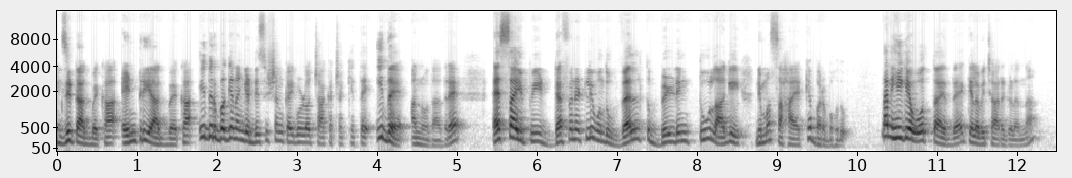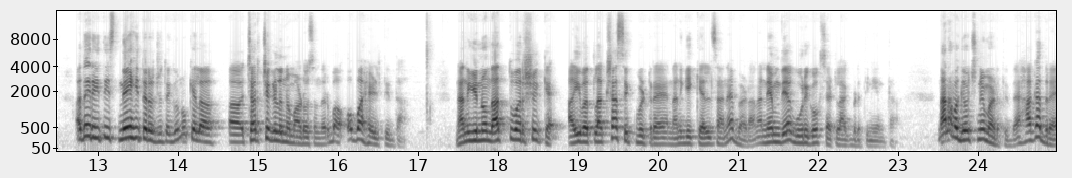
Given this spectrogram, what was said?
ಎಕ್ಸಿಟ್ ಆಗಬೇಕಾ ಎಂಟ್ರಿ ಆಗಬೇಕಾ, ಇದ್ರ ಬಗ್ಗೆ ನನಗೆ ಡಿಸಿಷನ್ ಕೈಗೊಳ್ಳೋ ಚಾಕಚಕ್ಯತೆ ಇದೆ ಅನ್ನೋದಾದರೆ ಎಸ್ ಐ ಪಿ ಡೆಫಿನೆಟ್ಲಿ ಒಂದು ವೆಲ್ತ್ ಬಿಲ್ಡಿಂಗ್ ಟೂಲ್ ಆಗಿ ನಿಮ್ಮ ಸಹಾಯಕ್ಕೆ ಬರಬಹುದು. ನಾನು ಹೀಗೆ ಓದ್ತಾ ಇದ್ದೆ ಕೆಲ ವಿಚಾರಗಳನ್ನು. ಅದೇ ರೀತಿ ಸ್ನೇಹಿತರ ಜೊತೆಗೂ ಕೆಲ ಚರ್ಚೆಗಳನ್ನು ಮಾಡೋ ಸಂದರ್ಭ ಒಬ್ಬ ಹೇಳ್ತಿದ್ದ. ನನಗೆ ಇನ್ನೊಂದು ಹತ್ತು ವರ್ಷಕ್ಕೆ ಐವತ್ತು ಲಕ್ಷ ಸಿಕ್ಬಿಟ್ರೆ ನನಗೆ ಕೆಲಸನೇ ಬೇಡ. ನಾನು ನೆಮ್ಮದಿಯಾಗಿ ಊರಿಗೆ ಹೋಗಿ ಸೆಟ್ಲ್ ಆಗಿಬಿಡ್ತೀನಿ ಅಂತ. ನಾನು ಅವಾಗ ಯೋಚನೆ ಮಾಡ್ತಿದ್ದೆ, ಹಾಗಾದ್ರೆ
